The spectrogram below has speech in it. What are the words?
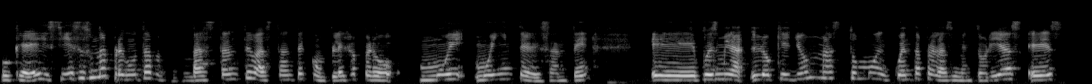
Ok, sí, esa es una pregunta bastante, bastante compleja, pero muy, muy interesante. Eh, pues mira, lo que yo más tomo en cuenta para las mentorías es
